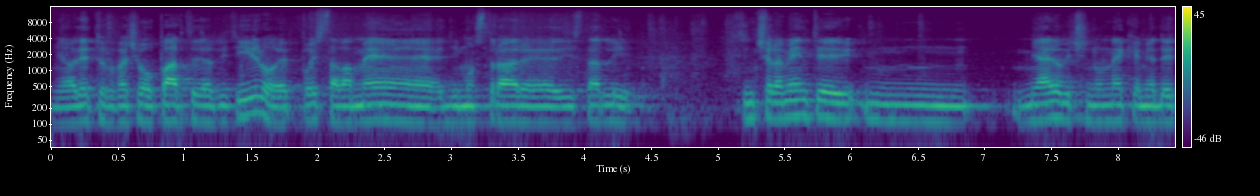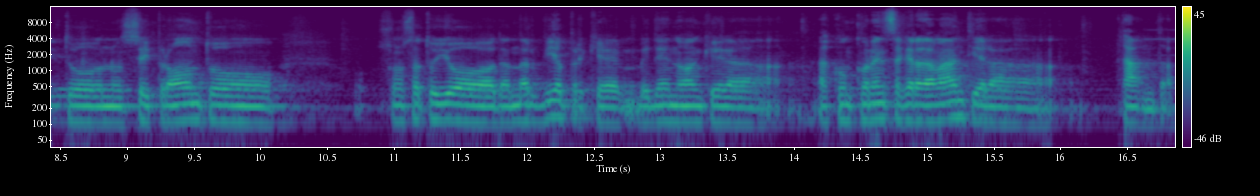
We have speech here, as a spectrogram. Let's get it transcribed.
Mi aveva detto che facevo parte del ritiro e poi stava a me dimostrare di star lì. Sinceramente, mh, non è che mi ha detto non sei pronto, sono stato io ad andare via perché vedendo anche la, la concorrenza che era davanti era tanta.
